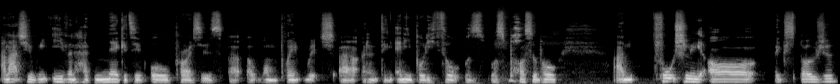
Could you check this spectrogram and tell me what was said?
And actually, we even had negative oil prices uh, at one point, which uh, I don't think anybody thought was was possible. And fortunately, our exposure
